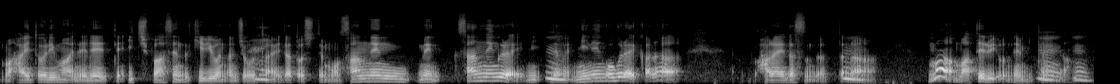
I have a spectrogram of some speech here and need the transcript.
まあ、配当利回りで0.1%切るような状態だとしても、3年目3年ぐらいにだから2年後ぐらいから払い出すんだったら、まあ待てるよねみたいな。うんうん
